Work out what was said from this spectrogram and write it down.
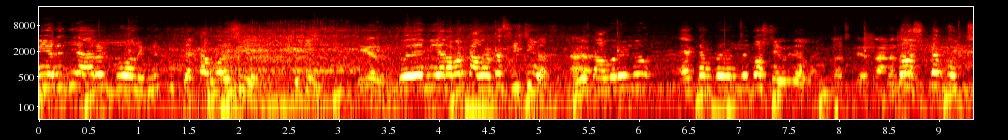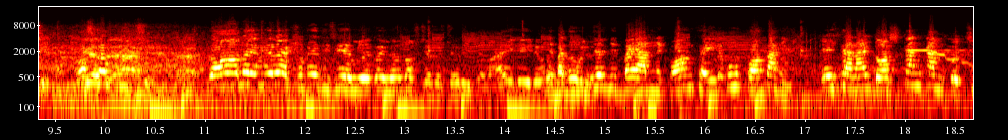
মেয়ের দিয়ে আর দোয়ানে কিন্তু টুকটাক কাম আছে। তো এই মেয়ের আমার কামের একটা সিস্টেম আছে কামড় হইল। এক কাম করে হইলে দশ টাকা করে দেওয়া লাগে। দশ টাকা তো আনা দশ কাপ করছি দশ কাপ করছি। তাহলে এই মেয়েরা একশো টাকা দিছি কই দিতে ভাই বুঝছেন আপনি কোন সাইডে কোনো কথা নেই। এই সানায় দশ কান কাম করছি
